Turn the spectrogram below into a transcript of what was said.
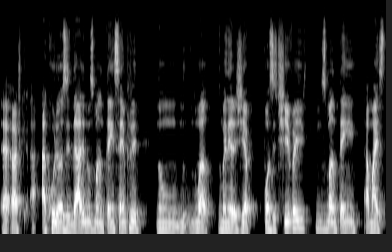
É, eu acho que a curiosidade nos mantém sempre num, numa, numa energia positiva e nos mantém a mais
